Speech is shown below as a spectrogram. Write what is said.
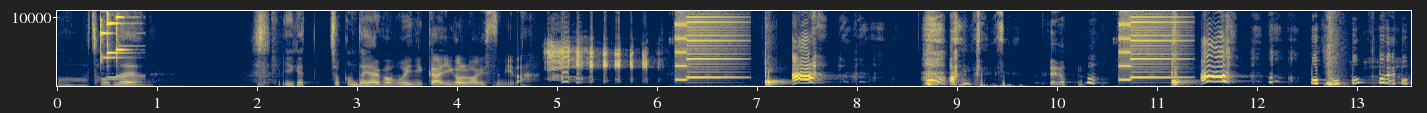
어, 저는 이게 조금 더 얇아 보이니까 이걸로 하겠습니다. 아! 안 되세요. 아! 어, 너무 아파요.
